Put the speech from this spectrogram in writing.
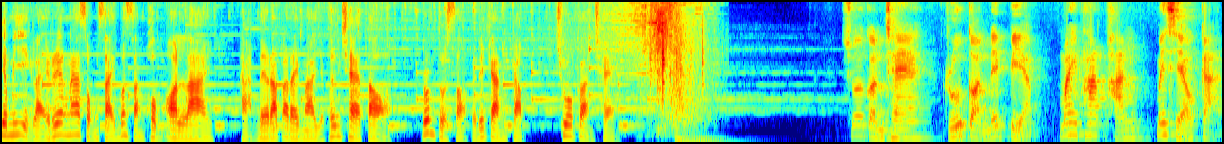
ยังมีอีกหลายเรื่องน่าสงสัยบนสังคมออนไลน์ หากได้รับอะไรมาอย่าเพิ่งแชร์ต่อ ร่วมตรวจสอบไปด้วยกันกับชัวร์ก่อนแชร์ช่วยก่อนแชร์ รู้ก่อนได้เปรียบ ไม่พลาดพลั้งไม่เสียโอกาส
